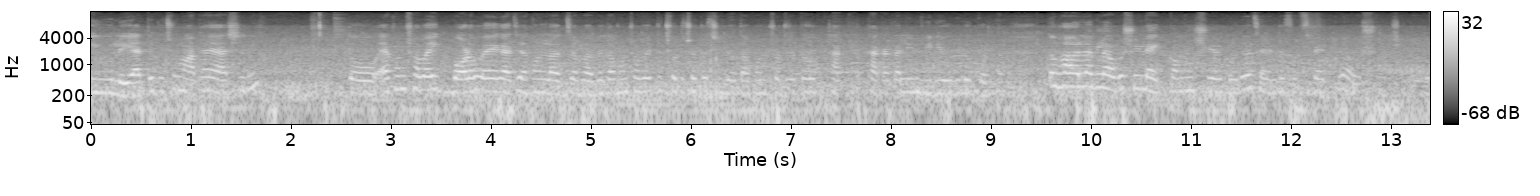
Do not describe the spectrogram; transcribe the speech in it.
এইগুলোই, এত কিছু মাথায় আসেনি। তো এখন সবাই বড় হয়ে গেছে, এখন লজ্জা পাবে। তখন সবাই একটু ছোটো ছোটো ছিল, তখন ছোটো ছোটো থাক- থাকাকালীন ভিডিওগুলো করতাম। তো ভালো লাগলে অবশ্যই লাইক কমেন্ট শেয়ার করে দেবে। চ্যানেলটা সাবস্ক্রাইব করে অবশ্যই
